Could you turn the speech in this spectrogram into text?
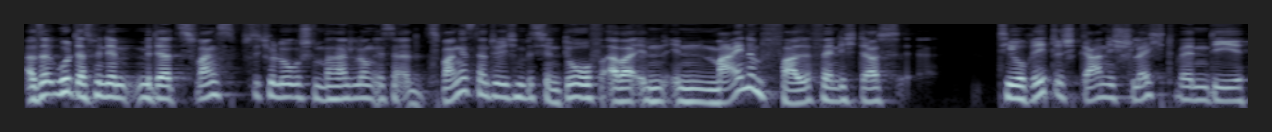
Also gut, das mit dem mit der zwangspsychologischen Behandlung ist also Zwang ist natürlich ein bisschen doof, aber in in meinem Fall fände ich das theoretisch gar nicht schlecht, wenn die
